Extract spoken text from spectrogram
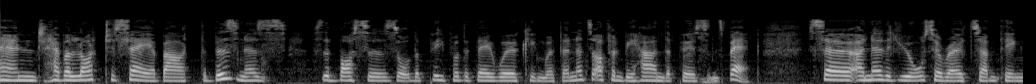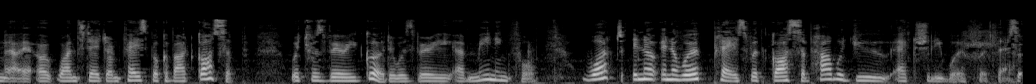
and have a lot to say about the business, the bosses or the people that they're working with. And it's often behind the person's back. So I know that you also wrote something uh, at one stage on Facebook about gossip, which was very good. It was very uh, meaningful. What, in a, in a workplace with gossip, how would you actually work with that? So,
